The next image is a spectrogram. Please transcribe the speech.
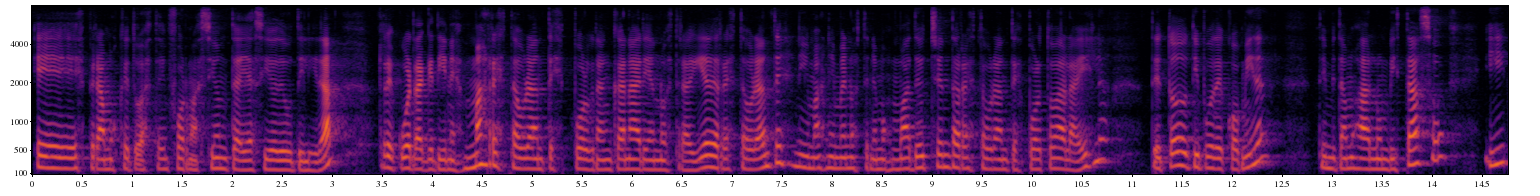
Eh, esperamos que toda esta información te haya sido de utilidad. Recuerda que tienes más restaurantes por Gran Canaria en nuestra guía de restaurantes, ni más ni menos tenemos más de 80 restaurantes por toda la isla, de todo tipo de comida. Te invitamos a darle un vistazo y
